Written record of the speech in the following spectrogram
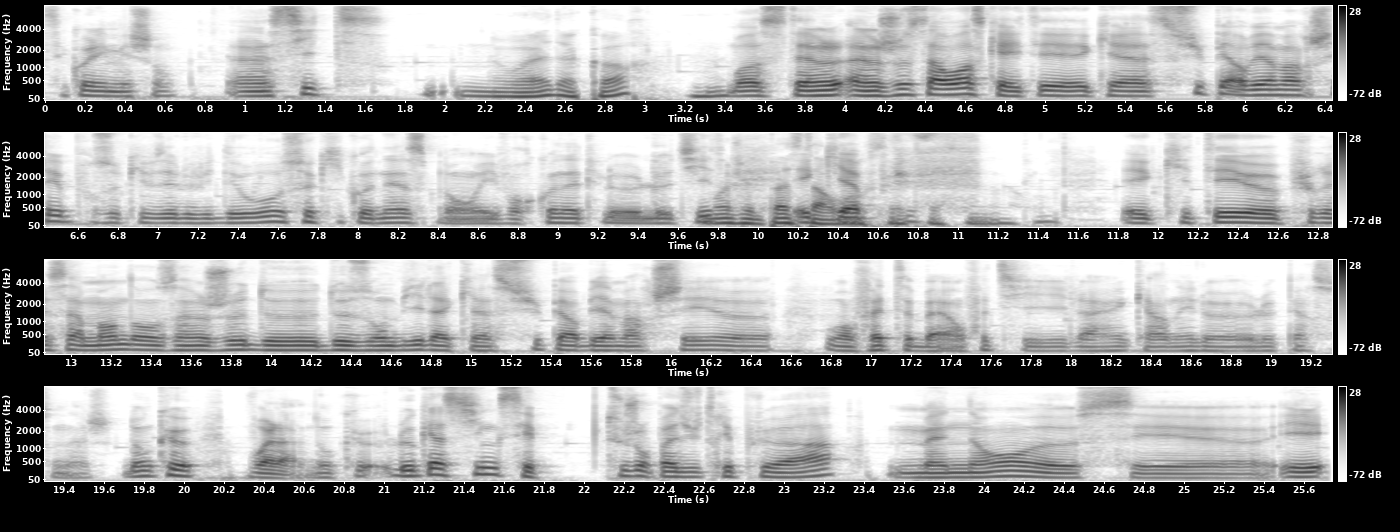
c'est quoi les méchants? Un Sith. Ouais, d'accord. Bon, c'était un, un jeu Star Wars qui a été qui a super bien marché pour ceux qui faisaient le vidéo. Ceux qui connaissent, bon, ils vont reconnaître le, le titre. Moi, j'aime pas et Star qui a Wars. plus- ça, ça, donc. Et qui était euh, plus récemment dans un jeu de, de zombies là qui a super bien marché. euh, où en fait, bah, en fait, il a incarné le, le personnage. Donc euh, voilà. Donc euh, le casting, c'est toujours pas du triple A. Maintenant, euh, c'est euh, et,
